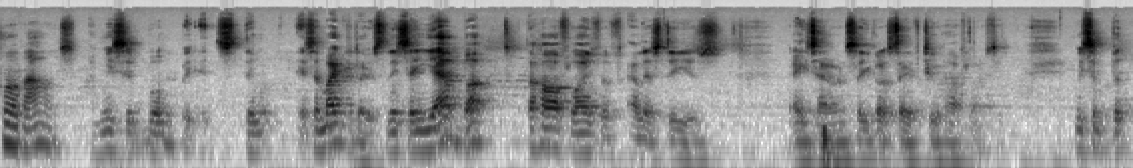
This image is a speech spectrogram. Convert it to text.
12 hours. And we said, well, it's it's a microdose. And they say, yeah, but the half life of LSD is eight hours, so you've got to for two half lives. We said, but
